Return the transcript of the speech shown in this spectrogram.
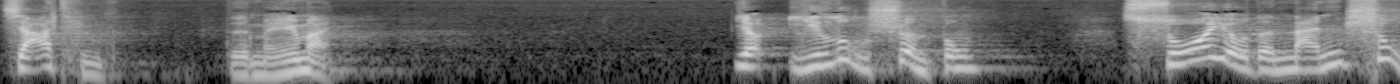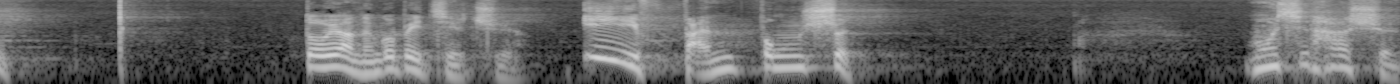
家庭的美满，要一路顺风，所有的难处都要能够被解决，一帆风顺。摩西他要选，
